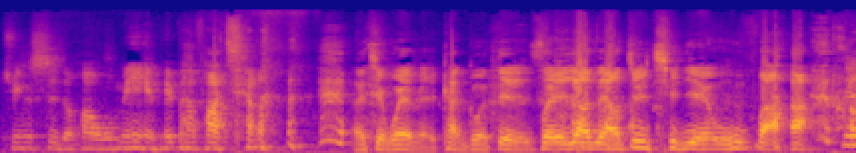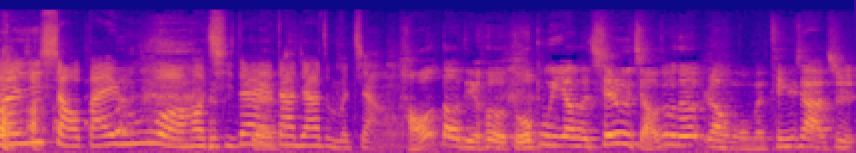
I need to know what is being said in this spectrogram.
军事的话，我们也没办法讲。而且我也没看过电影，所以要聊剧情也无法。没关系，小白如我，好期待大家怎么讲哦。好，到底会有多不一样的切入角度呢？让我们听下去。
